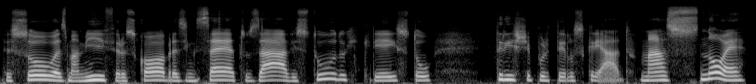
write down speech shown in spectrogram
Pessoas, mamíferos, cobras, insetos, aves, tudo que criei, estou triste por tê-los criado. Mas Noé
